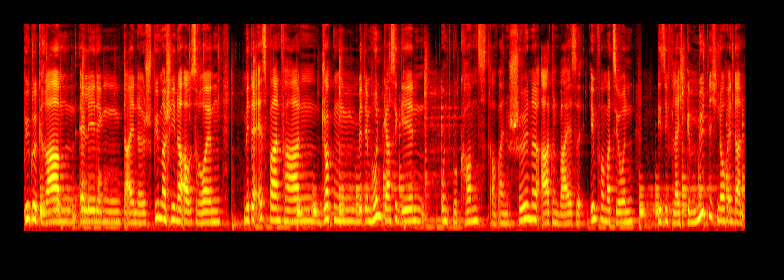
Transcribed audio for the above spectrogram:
Bügelkram erledigen, deine Spülmaschine ausräumen, mit der S-Bahn fahren, joggen, mit dem Hund Gasse gehen und bekommst auf eine schöne Art und Weise Informationen, die sich vielleicht gemütlich noch in dein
